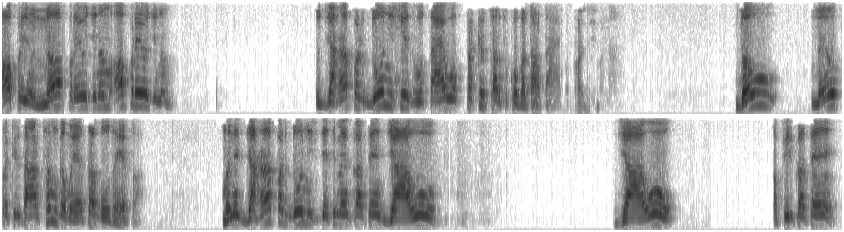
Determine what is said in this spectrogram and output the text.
अप्रयोजन। न प्रयोजनम अप्रयोजनम। तो जहाँ पर दो निषेध होता है वो प्रकृत अर्थ को बताता है। हाँ दो नयो प्रकृतार्थम गमयता बोधयता। मैंने जहाँ पर दो निषेध जैसे मैं कहते हैं जाओ जाओ और फिर कहते हैं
